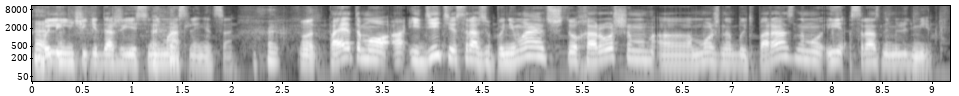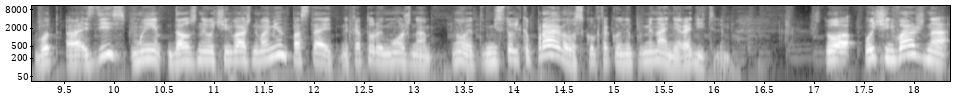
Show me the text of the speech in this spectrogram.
блинчики, даже если не масленица. Вот. Поэтому а, и дети сразу понимают, что хорошим а, можно быть по-разному и с разными людьми. Вот а, здесь мы должны очень важный момент поставить, на который можно, ну, это не столько правило, сколько такое напоминание родителям, что очень важно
